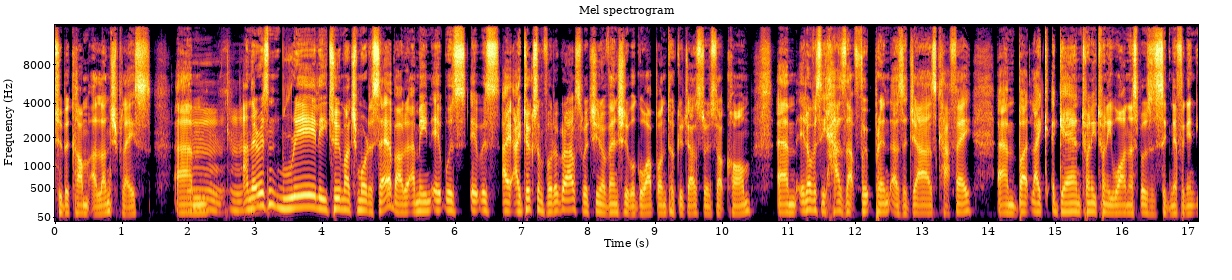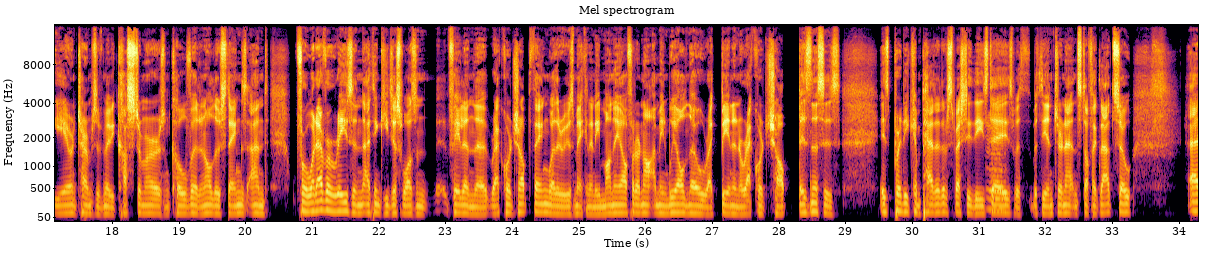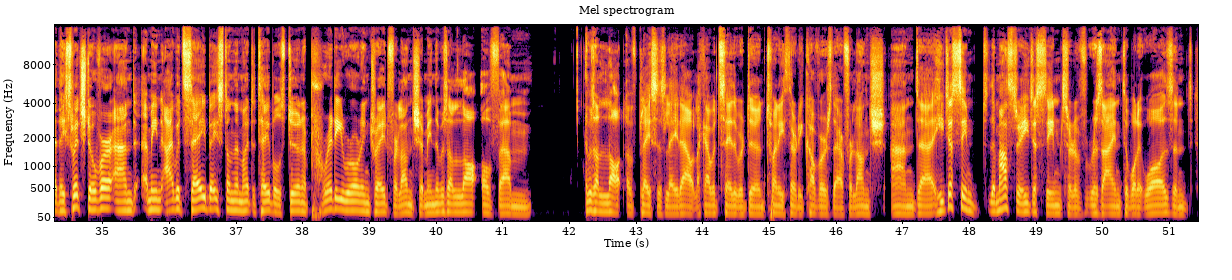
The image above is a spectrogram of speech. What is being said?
to become a lunch place. Um, mm, mm, and there isn't really too much more to say about it. I mean, it was, it was, I, I took some photographs, which, you know, eventually will go up on tokyojazzstories.com. Um, it obviously has that footprint as a jazz cafe. Um, but like, again, 2021, I suppose, is a significant year in terms of maybe customers and COVID and all those things. And for whatever reason, I think he just wasn't feeling the record shop thing, whether he was making any money off it or not. I mean, we all know, like, being in a record shop business is, is pretty competitive, especially these mm. days with with the internet and stuff like that. So. Uh, they switched over, and I mean, I would say, based on the amount of tables, doing a pretty roaring trade for lunch. I mean, there was a lot of um, there was a lot of places laid out. Like I would say they were doing 20, 30 covers there for lunch. And uh, he just seemed, the master, he just seemed sort of resigned to what it was. And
